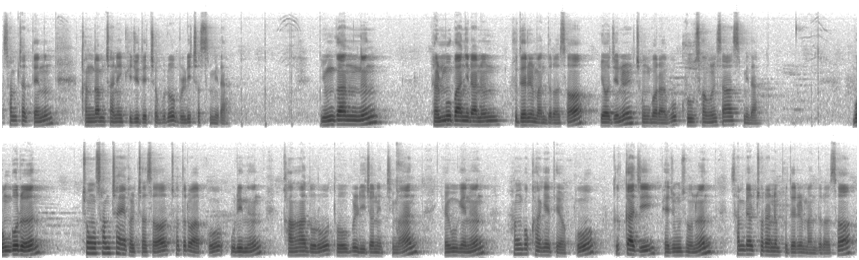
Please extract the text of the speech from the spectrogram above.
3차 때는 강감찬의 귀주 대첩으로 물리쳤습니다. 윤관은 별무반이라는 부대를 만들어서 여진을 정벌하고 구성을 쌓았습니다. 몽골은 총 3차에 걸쳐서 쳐들어왔고 우리는 강화도로 도읍을 이전했지만 결국에는 항복하게 되었고 끝까지 배중소는 삼별초라는 부대를 만들어서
